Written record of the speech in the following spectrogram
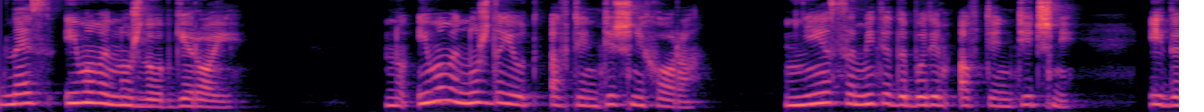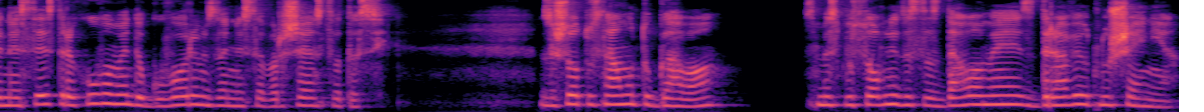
днес имаме нужда от герои. Но имаме нужда и от автентични хора. Ние самите да бъдем автентични и да не се страхуваме да говорим за несъвършенствата си. Защото само тогава сме способни да създаваме здрави отношения –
